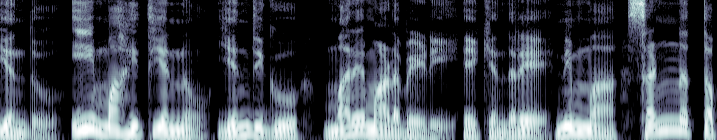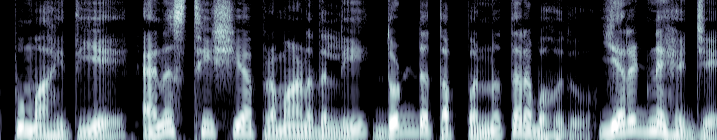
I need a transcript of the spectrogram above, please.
ಎಂದು. ಈ ಮಾಹಿತಿಯನ್ನು ಎಂದಿಗೂ ಮರೆ ಮಾಡಬೇಡಿ ಏಕೆಂದರೆ ನಿಮ್ಮ ಸಣ್ಣ ತಪ್ಪು ಮಾಹಿತಿಯೇ ಅನಸ್ಥೀಶಿಯಾ ಪ್ರಮಾಣದಲ್ಲಿ ದೊಡ್ಡ ತಪ್ಪನ್ನು ತರಬಹುದು. ಎರಡನೇ ಹೆಜ್ಜೆ,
